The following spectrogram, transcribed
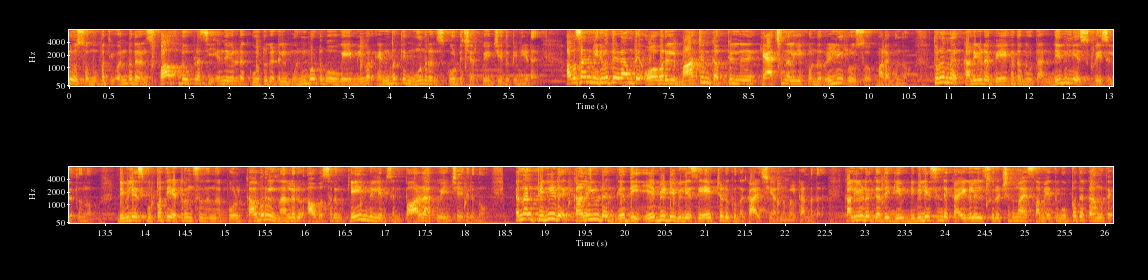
റൂസോ മുപ്പത്തി ഒൻപത് റൺസ് ഫാഫ് ഡൂപ്ലസി എന്നിവരുടെ കൂട്ടുകെട്ടിൽ മുൻപോട്ട് പോവുകയും ഇവർ എൺപത്തി മൂന്ന് റൺസ് കൂട്ടിച്ചേർക്കുകയും ചെയ്തു പിന്നീട്. അവസാനം ഇരുപത്തിയേഴാമത്തെ ഓവറിൽ മാർട്ടിൻ കപ്റ്റിലിന് ക്യാച്ച് നൽകിക്കൊണ്ട് റിലി റൂസോ മടങ്ങുന്നു. തുടർന്ന് കളിയുടെ വേഗത കൂട്ടാൻ ഡിവിലിയസ് ക്രീസിലെത്തുന്നു. ഡിവിലിയസ് മുപ്പത്തി എട്ട് റൺസിൽ നിന്നപ്പോൾ കവറിൽ നല്ലൊരു അവസരം കെയിൻ വില്യംസൺ പാഴാക്കുകയും ചെയ്തിരുന്നു. എന്നാൽ പിന്നീട് കളിയുടെ ഗതി എ ബി ഡിവിലിയസ് ഏറ്റെടുക്കുന്ന കാഴ്ചയാണ് നമ്മൾ കണ്ടത്. കളിയുടെ ഗതി ഡിവിലിയസിന്റെ കൈകളിൽ സുരക്ഷിതമായ സമയത്ത് മുപ്പത്തെട്ടാമത്തെ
